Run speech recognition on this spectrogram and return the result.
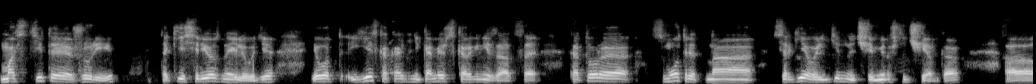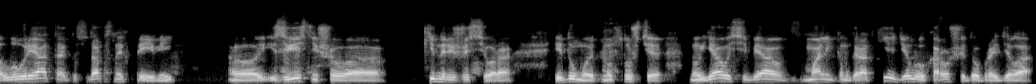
маститое жюри, такие серьезные люди. И вот есть какая-то некоммерческая организация, которая смотрит на Сергея Валентиновича Мирошниченко, э, лауреата государственных премий, известнейшего кинорежиссера и думают, ну, слушайте, ну, я у себя в маленьком городке делаю хорошие, добрые дела,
